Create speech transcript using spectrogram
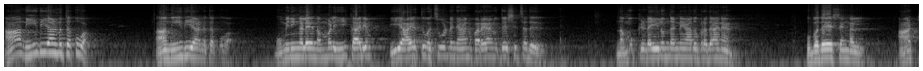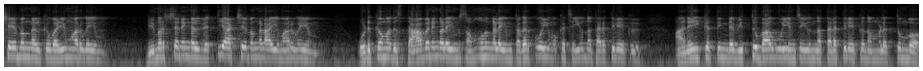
ആ നീതിയാണ് തക്കുവ ആ നീതിയാണ് തക്കുവ മുമിനിങ്ങളെ നമ്മൾ ഈ കാര്യം ഈ ആയത്ത് വെച്ചുകൊണ്ട് ഞാൻ പറയാൻ ഉദ്ദേശിച്ചത് നമുക്കിടയിലും തന്നെ അത് പ്രധാനമാണ് ഉപദേശങ്ങൾ ആക്ഷേപങ്ങൾക്ക് വഴിമാറുകയും വിമർശനങ്ങൾ വ്യക്തിയാക്ഷേപങ്ങളായി മാറുകയും ഒടുക്കം അത് സ്ഥാപനങ്ങളെയും സമൂഹങ്ങളെയും തകർക്കുകയും ഒക്കെ ചെയ്യുന്ന തരത്തിലേക്ക് അനൈക്യത്തിന്റെ വിത്ത് പാകുകയും ചെയ്യുന്ന തലത്തിലേക്ക് നമ്മൾ എത്തുമ്പോൾ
